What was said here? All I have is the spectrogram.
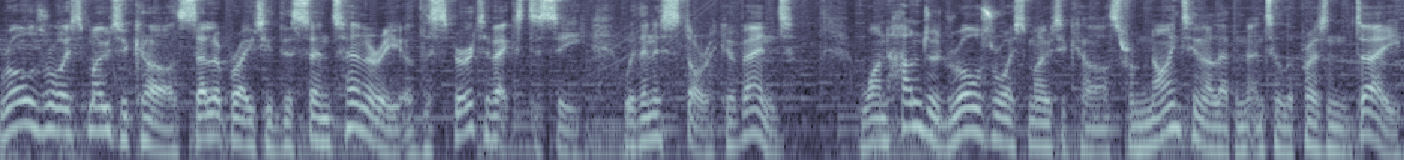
Rolls-Royce Motor Cars celebrated the centenary of the Spirit of Ecstasy with an historic event. 100 Rolls-Royce motor cars from 1911 until the present day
